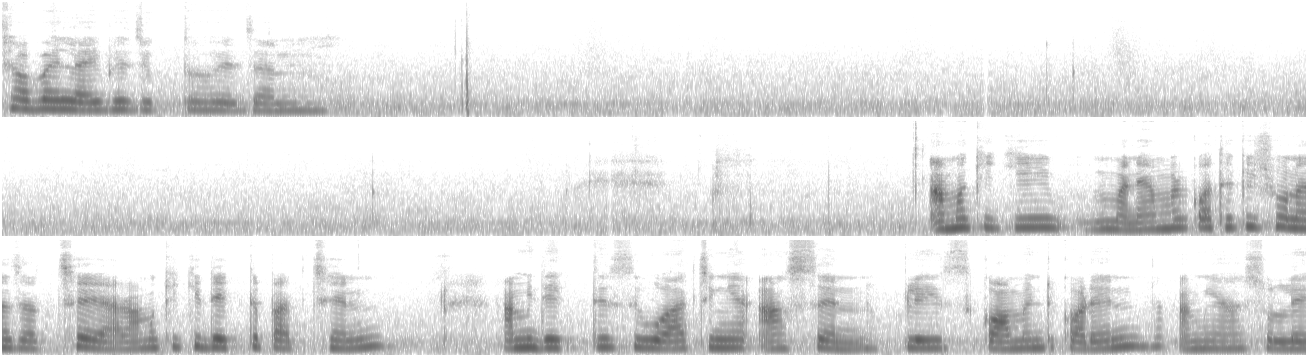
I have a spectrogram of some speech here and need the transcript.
সবাই লাইভে যুক্ত হয়ে যান। আমাকে কি মানে আমার কথা কি শোনা যাচ্ছে? আর আমাকে কি দেখতে পাচ্ছেন? আমি দেখতেছি ওয়াচিংয়ে আসেন প্লিজ কমেন্ট করেন। আমি আসলে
